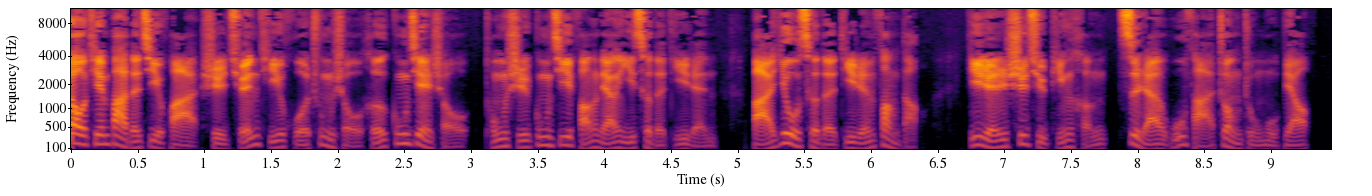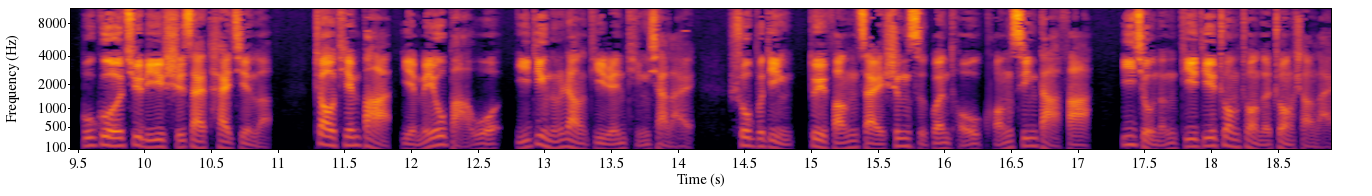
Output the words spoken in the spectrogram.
赵天霸的计划是全体火铳手和弓箭手同时攻击房梁一侧的敌人，把右侧的敌人放倒。敌人失去平衡，自然无法撞中目标。不过距离实在太近了，赵天霸也没有把握一定能让敌人停下来。说不定对方在生死关头狂心大发，依旧能跌跌撞撞的撞上来。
